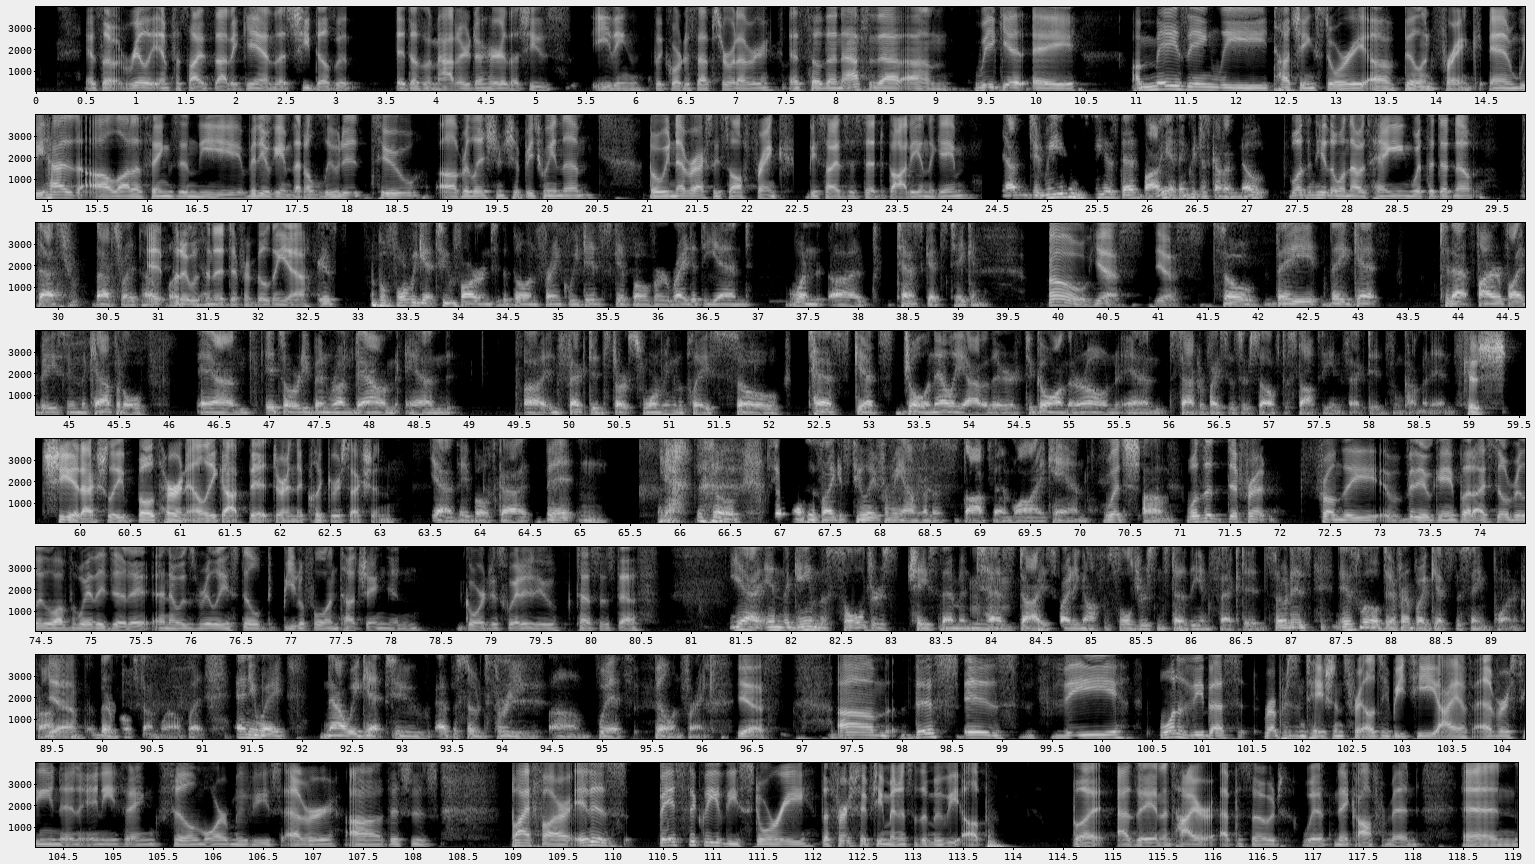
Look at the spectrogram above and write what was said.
And so it really emphasized that again that she doesn't, it doesn't matter to her that she's eating the cordyceps or whatever. And so then after that, um, we get a amazingly touching story of Bill and Frank. And we had a lot of things in the video game that alluded to a relationship between them, but we never actually saw Frank besides his dead body in the game. Yeah, did we even see his dead body? I think we just got a note. Wasn't he the one that was hanging with the dead note? That's that's right. That it, was, but it was yeah. in a different building. Yeah. Because before we get too far into the Bill and Frank, we did skip over right at the end when uh, Tess gets taken Oh yes, yes. So they they get to that Firefly base in the capital, and it's already been run down, and uh, infected start swarming the place. So Tess gets Joel and Ellie out of there to go on their own and sacrifices herself to stop the infected from coming in. Because she had actually, both her and Ellie got bit during the clicker section. Yeah, they both got bit and yeah. So so it's like it's too late for me. I'm gonna stop them while I can. Which um, was it different from the video game, but I still really love the way they did it, and it was really still beautiful and touching and gorgeous way to do Tessa's death. Yeah, in the game, the soldiers chase them, and mm. Tess dies fighting off the soldiers instead of the infected. So it is is a little different, but it gets the same point across. Yeah, they're both done well. But anyway, now we get to episode three um, with Bill and Frank. Yes, um, this is the one of the best representations for LGBT I have ever seen in anything, film or movies ever. Uh, this is by far it is basically the story, the first 15 minutes of the movie up, but as a, an entire episode with Nick Offerman and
